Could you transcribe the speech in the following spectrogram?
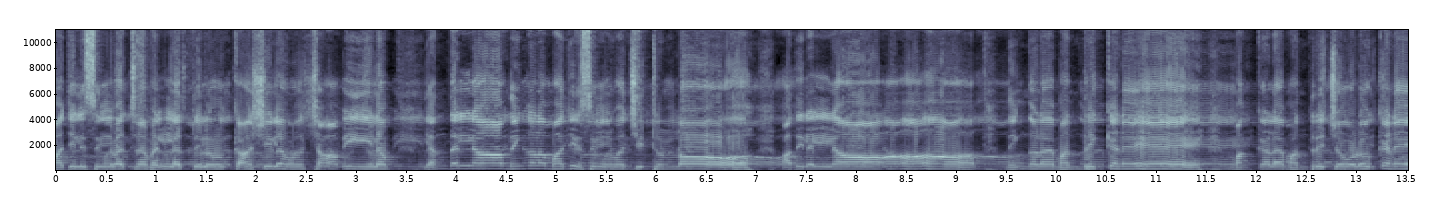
മജിലിസിൽ വെച്ച വെള്ളത്തിലും കാശിലും ചാവിയിലും എന്തെല്ലാം നിങ്ങൾ മജിലിസിൽ വച്ചിട്ടുണ്ടോ അതിലെല്ലാം നിങ്ങളെ മന്ത്രിക്കണേ മക്കളെ മന്ത്രിച്ചു കൊടുക്കണേ.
